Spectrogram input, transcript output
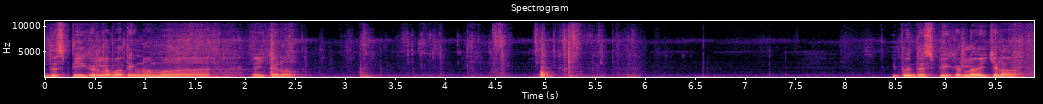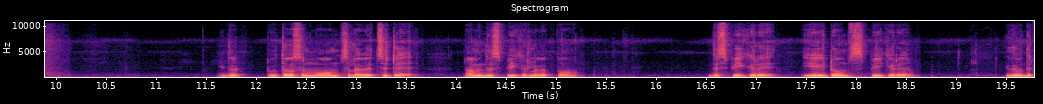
இந்த ஸ்பீக்கரில் பார்த்திங்கன்னா நம்ம வைக்கணும். இப்போ இந்த ஸ்பீக்கரில் வைக்கலாம். இந்த டூ தௌசண்ட் ஓம்ஸில் வச்சுட்டு நாம் இந்த ஸ்பீக்கரில் வைப்போம். இந்த ஸ்பீக்கரு எயிட் ஓம்ஸ் ஸ்பீக்கரு இது வந்து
